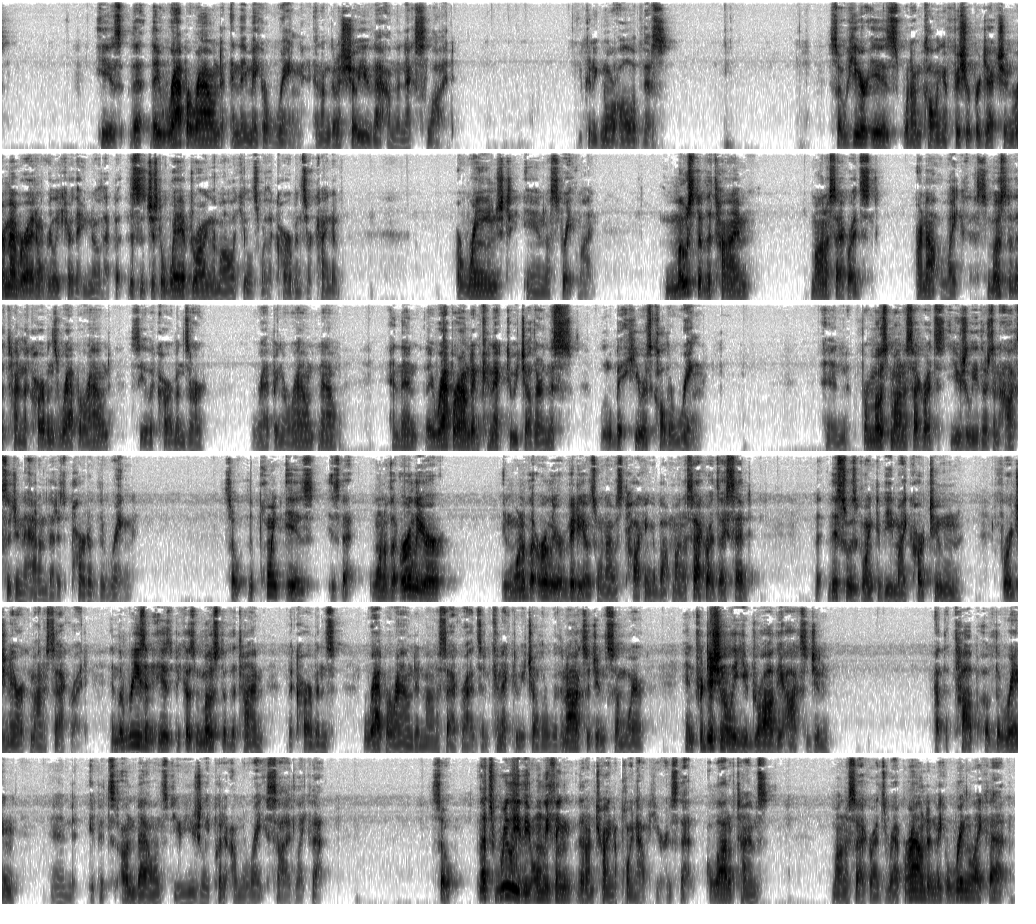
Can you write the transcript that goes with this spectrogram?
is that they wrap around and they make a ring. And I'm going to show you that on the next slide. You can ignore all of this. So here is what I'm calling a Fischer projection. Remember, I don't really care that you know that, but this is just a way of drawing the molecules where the carbons are kind of arranged in a straight line. Most of the time, monosaccharides are not like this. Most of the time, the carbons wrap around. See how the carbons are wrapping around now? And then they wrap around and connect to each other, and this little bit here is called a ring. And for most monosaccharides, usually there's an oxygen atom that is part of the ring. So the point is, is that one of the earlier, in one of the earlier videos when I was talking about monosaccharides, I said that this was going to be my cartoon for a generic monosaccharide. And the reason is because most of the time the carbons wrap around in monosaccharides and connect to each other with an oxygen somewhere. And traditionally you draw the oxygen at the top of the ring, and if it's unbalanced, you usually put it on the right side like that. So that's really the only thing that I'm trying to point out here, is that a lot of times monosaccharides wrap around and make a ring like that.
